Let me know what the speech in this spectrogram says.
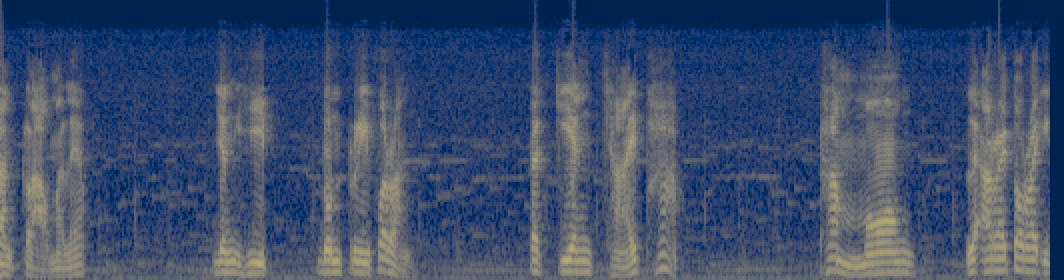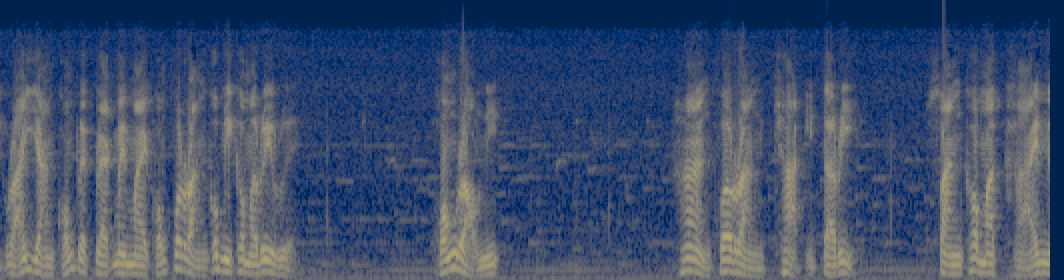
ดังกล่าวมาแล้ว ยังหีบดนตรีฝรั่ง ตะเกียงฉายภาพถ้ำมอง และอะไรต่ออะไรอีกหลายอย่างของแปลกๆ ใหม่ๆ ของฝรั่งเขามีเข้ามาเรื่อยๆ ของเหล่านี้ ห้างฝรั่งชาติอิตาลี สั่งเข้ามาขายใน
